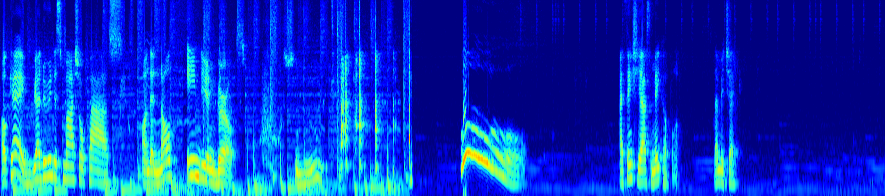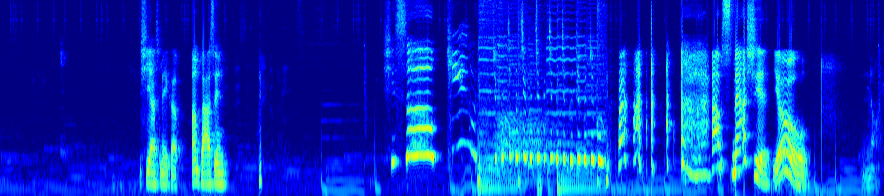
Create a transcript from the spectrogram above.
Okay, we are doing the smash or pass on the North Indian girls. Smooth. Woo! I think she has makeup on. Let me check. She has makeup. I'm passing. She's so cute. I'm smashing. Yo. Nice.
